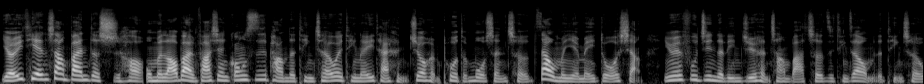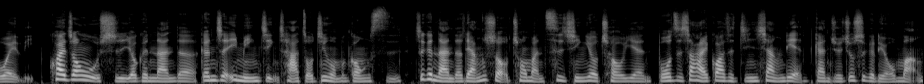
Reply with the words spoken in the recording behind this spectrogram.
有一天上班的时候，我们老板发现公司旁的停车位停了一台很旧很破的陌生车子，但我们也没多想，因为附近的邻居很常把车子停在我们的停车位里。快中午时，有个男的跟着一名警察走进我们公司，这个男的两手充满刺青又抽烟，脖子上还挂着金项链，感觉就是个流氓，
